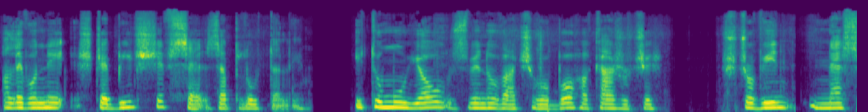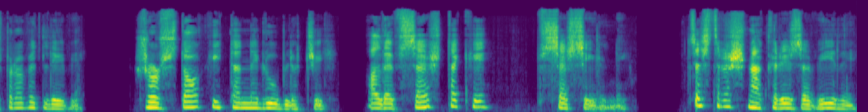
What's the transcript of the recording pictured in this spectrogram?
але вони ще більше все заплутали. І тому Йов звинувачував Бога, кажучи, що він несправедливий, жорстокий та нелюблячий, але все ж таки всесильний. Це страшна криза віри,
